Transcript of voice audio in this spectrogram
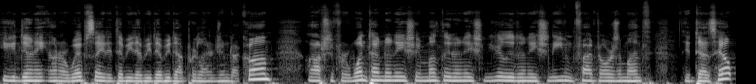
You can donate on our website at www.brutalirongym.com. Option for one-time donation, monthly donation, yearly donation, even $5 a month. It does help.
